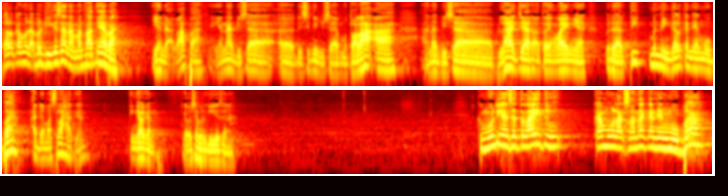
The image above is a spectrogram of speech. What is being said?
Kalau kamu tidak pergi ke sana manfaatnya apa? Ya enggak apa-apa. Ya bisa eh, di sini bisa mutolaah, anak bisa belajar atau yang lainnya. Berarti meninggalkan yang mubah ada maslahat kan? Tinggalkan. Enggak usah pergi ke sana. Kemudian setelah itu kamu laksanakan yang mubah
